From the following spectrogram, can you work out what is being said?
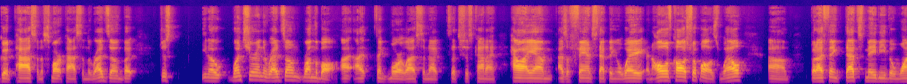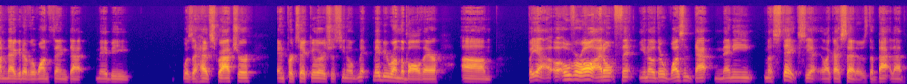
good pass and a smart pass in the red zone. But just you know, once you're in the red zone, run the ball. I, I think more or less, and that that's just kind of how I am as a fan stepping away and all of college football as well. Um, but I think that's maybe the one negative, the one thing that maybe was a head scratcher in particular. is just you know m- maybe run the ball there. Um, but yeah, overall, I don't think you know there wasn't that many mistakes. Yeah, like I said, it was the bat that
